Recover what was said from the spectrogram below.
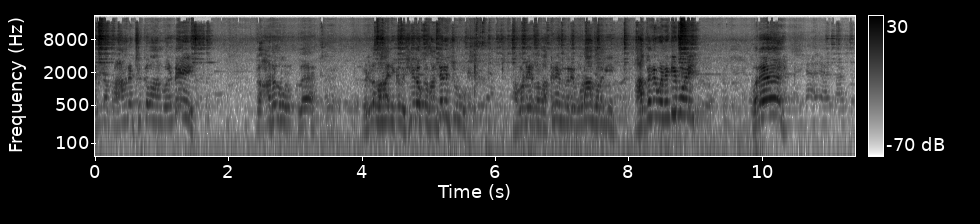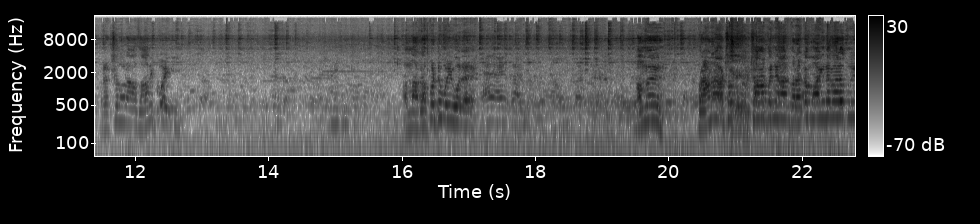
എന്റെ പ്രാണരക്ഷിക്കുവാൻ വേണ്ടി കാട് തോറും അല്ലേ? വെള്ളധാരിക്ക് വിശീലൊക്കെ സഞ്ചരിച്ചു. അവിടെയുള്ള അഗ്നി കയറി ഓടാൻ തുടങ്ങി. അഗ്നി ഒഴുകിപ്പോയി കൊരേ രക്ഷ നേടാൻ സാധിക്കുമായി അന്ന് അകപ്പെട്ടു പോയി പോലെ അന്ന് പ്രാണാക്ഷാപ്പം ഞാൻ പറക്കം വാങ്ങുന്ന കാലത്ത്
